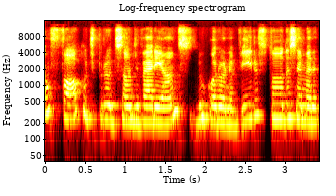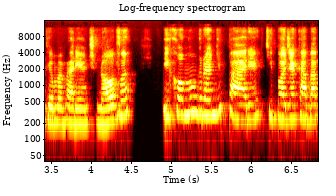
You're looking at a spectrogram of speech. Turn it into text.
um, foco de produção de variantes do coronavírus. Toda semana tem uma variante nova e como um grande párea que pode acabar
